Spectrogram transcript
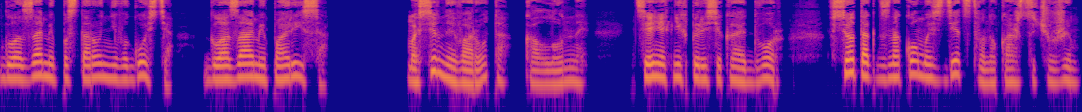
глазами постороннего гостя, глазами Париса. Массивные ворота, колонны. Тень от них пересекает двор. Все так знакомо с детства, но кажется чужим.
